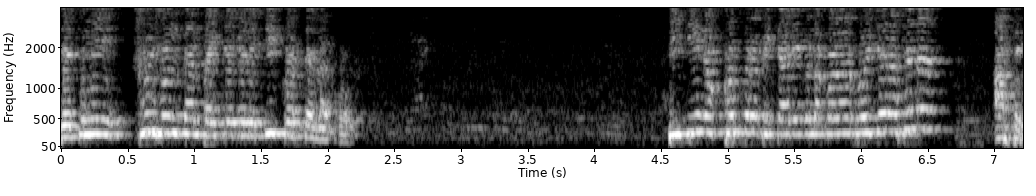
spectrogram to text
যে তুমি সুসন্তান পাইতে গেলে কি করতে লাগবো? তিথি নক্ষত্র বিচার এগুলো করার প্রয়োজন আছে না? আছে।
